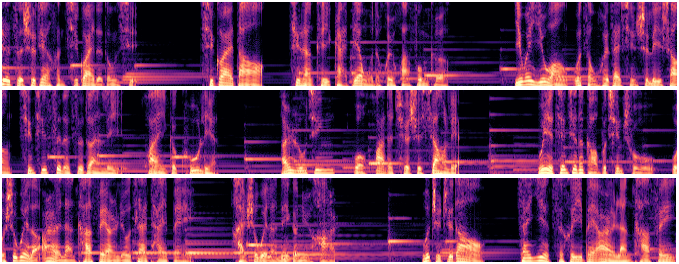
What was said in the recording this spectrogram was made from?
日子是件很奇怪的东西，奇怪到竟然可以改变我的绘画风格。因为以往我总会在行事历上星期四的字段里画一个哭脸，而如今我画的却是笑脸。我也渐渐的搞不清楚，我是为了爱尔兰咖啡而留在台北，还是为了那个女孩。我只知道，在叶子喝一杯爱尔兰咖啡，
